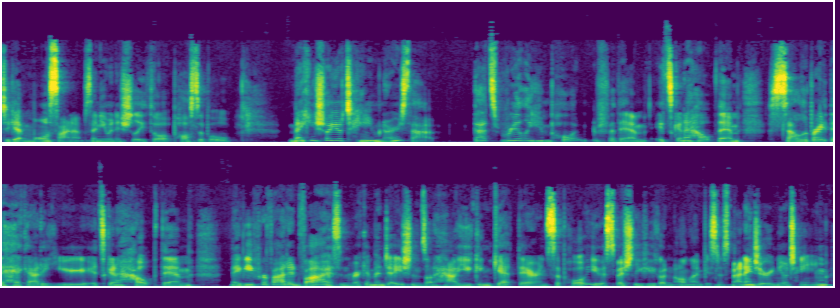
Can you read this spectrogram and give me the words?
to get more signups than you initially thought possible. Making sure your team knows that that's really important for them. It's going to help them celebrate the heck out of you. It's going to help them maybe provide advice and recommendations on how you can get there and support you, especially if you've got an online business manager in your team.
